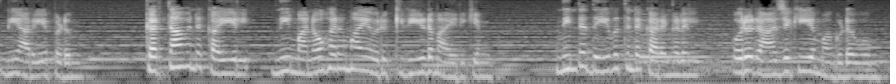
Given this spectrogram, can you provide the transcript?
നീ അറിയപ്പെടും. കർത്താവിന്റെ കയ്യിൽ നീ മനോഹരമായ ഒരു കിരീടമായിരിക്കും. നിന്റെ ദൈവത്തിന്റെ കരങ്ങളിൽ ഒരു രാജകീയ മകുടവും.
